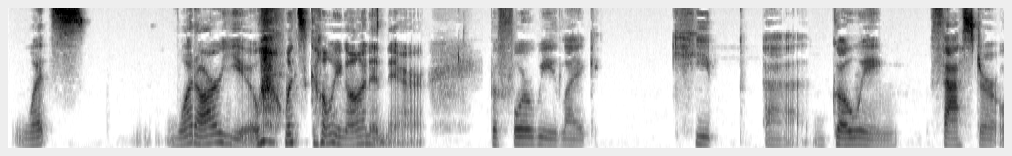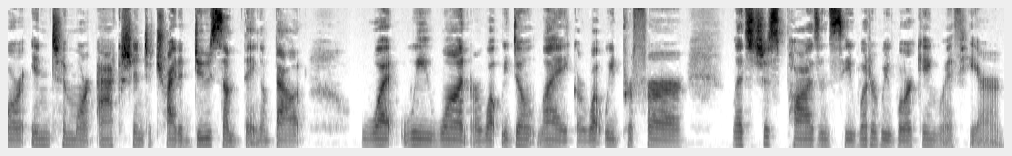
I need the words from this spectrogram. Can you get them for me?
what's what are you? What's going on in there? Before we like keep uh, going faster or into more action to try to do something about what we want or what we don't like or what we'd prefer let's just pause and see what are we working with here.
